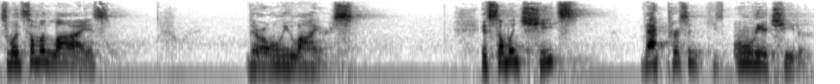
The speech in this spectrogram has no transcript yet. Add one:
So when someone lies, they're only liars. If someone cheats, that person, he's only a cheater.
